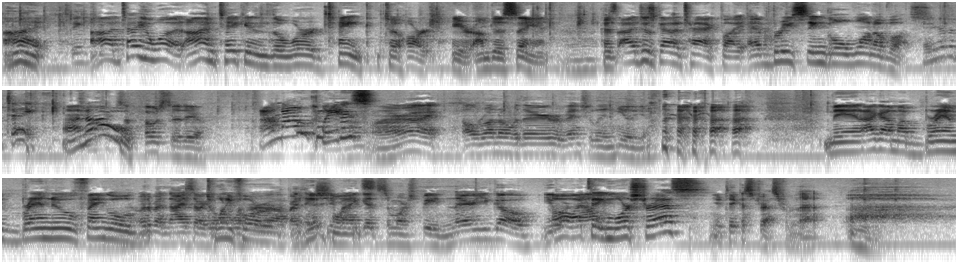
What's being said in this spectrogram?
I I tell you what, I'm taking the word tank to heart here. I'm just saying. Mm-hmm. Because I just got attacked by every single one of us. you're the tank. I know. Supposed to do. I know, Cletus. All right, I'll run over there eventually and heal you. Man, I got my brand brand new fangled. Would have been nice if I could level 24 her up. I think she might get some more speed. And there you go. You Oh, I now- take more stress? You take a stress from that. Ah.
